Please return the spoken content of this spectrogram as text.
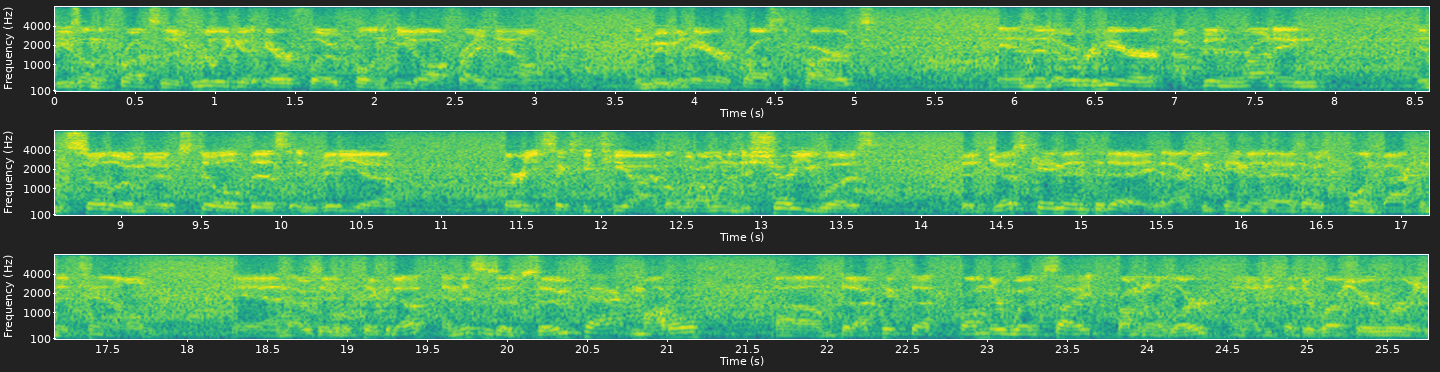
these on the front, so there's really good airflow pulling heat off right now and moving air across the cards. And then over here, I've been running in solo mode still this NVIDIA 3060 Ti, but what I wanted to show you was that just came in today. It actually came in as I was pulling back into town and I was able to pick it up. And this is a Zotac model um, that I picked up from their website from an alert and I just had to rush over and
